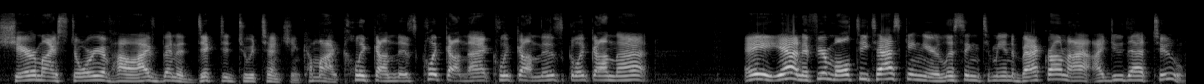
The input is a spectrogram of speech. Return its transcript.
share my story of how I've been addicted to attention. Come on, click on this, click on that, click on this, click on that. Hey, yeah, and if you're multitasking, you're listening to me in the background, I, I do that too.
